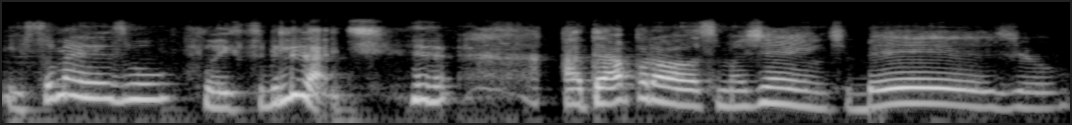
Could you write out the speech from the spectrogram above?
Isso mesmo, flexibilidade. Até a próxima, gente. Beijo.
